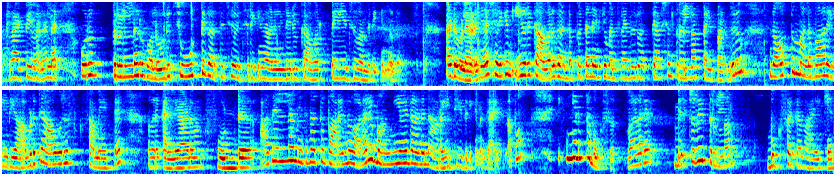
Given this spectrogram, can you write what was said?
അട്രാക്റ്റീവ് ആണ് അല്ലേ? ഒരു ത്രില്ലർ പോലെ ഒരു ചൂട്ട് കത്തിച്ച് വെച്ചിരിക്കുന്നതാണ് ഇതിന്റെ ഒരു കവർ പേജ് വന്നിരിക്കുന്നത്. അടിപൊളിയാണ്. ഞാൻ ശരിക്കും ഈ ഒരു കവർ കണ്ടപ്പോൾ തന്നെ എനിക്ക് മനസ്സിലായത് ഒരു അത്യാവശ്യം ത്രില്ലർ ടൈപ്പാണ് ഒരു നോർത്ത് മലബാർ ഏരിയ അവിടുത്തെ ആ ഒരു സമയത്തെ അവരുടെ കല്യാണം ഫുഡ് അതെല്ലാം ഇതിനകത്ത് പറയുന്നത് വളരെ ഭംഗിയായിട്ടാണ് നറേറ്റ് ചെയ്തിരിക്കുന്നത് ഗൈസ് അപ്പോൾ ഇങ്ങനത്തെ ബുക്സ് വളരെ മിസ്റ്ററി ത്രില്ലർ ബുക്സ് ഒക്കെ വായിക്കാൻ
